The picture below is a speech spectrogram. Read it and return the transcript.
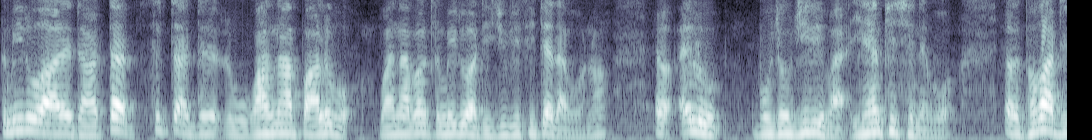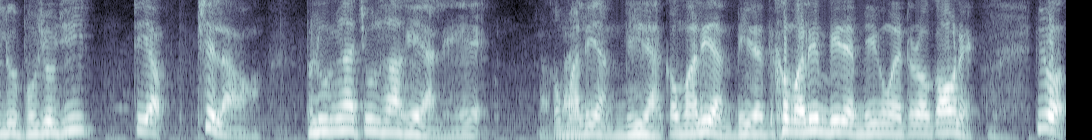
တမီတို့ကလည်းဒါတက်စစ်တက်တဲ့ဟိုဝါသနာပါလို့ပေါ့ဝါသနာပါတမီတို့ကဒီ UDC တက်တာပေါ့နော်အဲ့တော့အဲ့လိုဘိုလ်ချုပ်ကြီးတွေပါအရန်ဖြစ်ရှင်တယ်ပေါ့အဲ့တော့ဘဘဒီလိုဘိုလ်ချုပ်ကြီးတယောက်ဖြစ်လာအောင်ဘယ်လိုများစူးစမ်းခဲ့ရလဲတဲ့ ကောင်မလေးကမေးတာကောင်မလေးကမေးတယ်ကောင်မလေးမေးတယ်မေးခွန်းကတော်တော်ကောင်းတယ်ပြီးတော့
